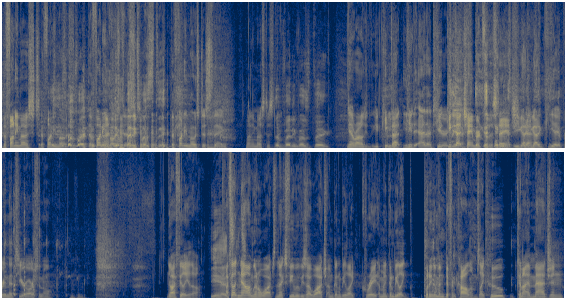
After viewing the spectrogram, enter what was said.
The funny most, The funny most. The funny most. The mostest. funny most thing. The funny mostest thing. funny mostest. The funny most thing. Yeah, Ronald, you, you keep You, that. need, you keep, need to add that to keep, your. keep yeah. that chambered for the stage. You got. yeah. You got to. Yeah, bring that to your arsenal. No, I feel you though. Yeah. I feel like now I'm gonna watch the next few movies I watch. I'm gonna be like, great. I'm gonna be like putting them in different columns. Like, who can I imagine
